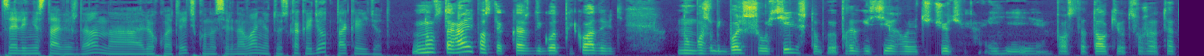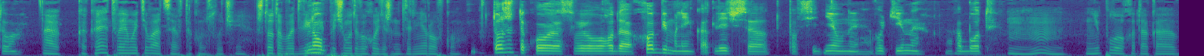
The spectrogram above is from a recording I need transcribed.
цели не ставишь, да, на легкую атлетику, на соревнования. То есть как идет, так и идет. Ну, стараюсь просто каждый год прикладывать, ну, может быть, больше усилий, чтобы прогрессировать чуть-чуть и просто отталкиваться уже от этого. А какая твоя мотивация в таком случае? Что тобой двигает, Ну, почему ты выходишь на тренировку? Тоже такое своего рода хобби, маленько отвлечься от повседневной рутины работы. Мгм. Неплохо так а,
